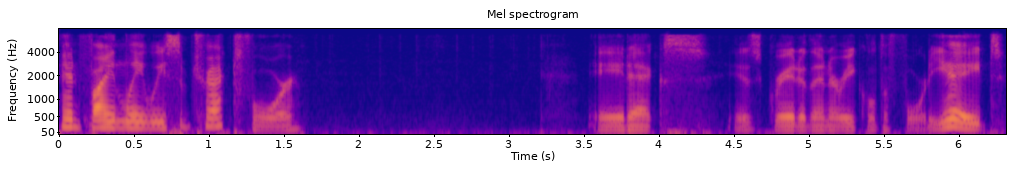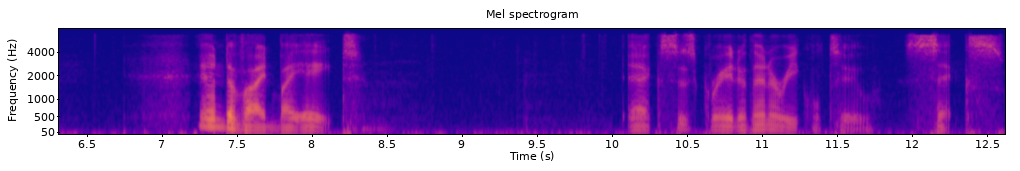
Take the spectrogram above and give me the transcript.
And finally, we subtract 4. 8x is greater than or equal to 48, and divide by 8. x is greater than or equal to 6.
